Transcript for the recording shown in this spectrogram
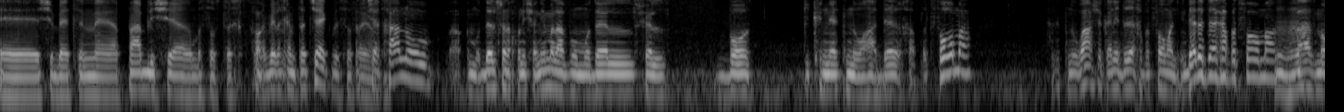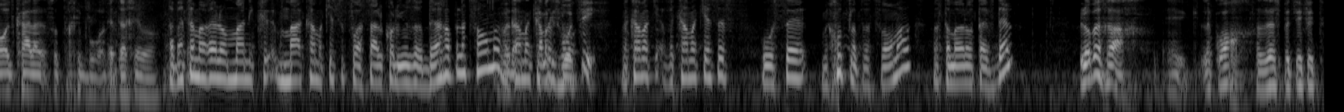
אה, שבעצם אה, הפאבלישר בסוף צריך נכון. להביא לכם את הצ'ק בסוף אז היום. כשהתחלנו, המודל שאנחנו נשענים עליו הוא מודל של בוא תקנה תנועה דרך הפלטפורמה. התנועה שקנית דרך הפלטפורמה נמדדת דרך הפלטפורמה, ואז מאוד קל לעשות את החיבור הזה. את החיבור. אתה בעצם מראה לו מה, נק... מה כמה כסף הוא עשה על כל יוזר דרך הפלטפורמה ודאי, וכמה כמה כסף הוא הוציא. וכמה, וכמה כסף הוא עושה מחוץ לפלטפורמה אז אתה מראה לו את ההבדל. לא בהכרח. אה, לקוח הזה ספציפית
